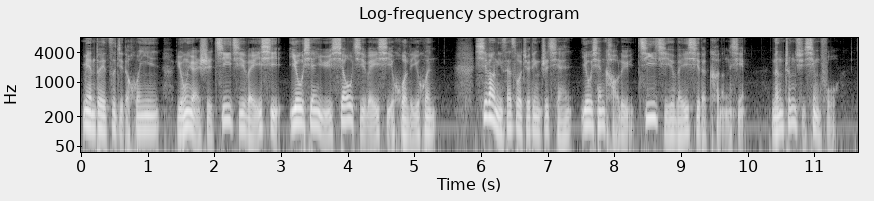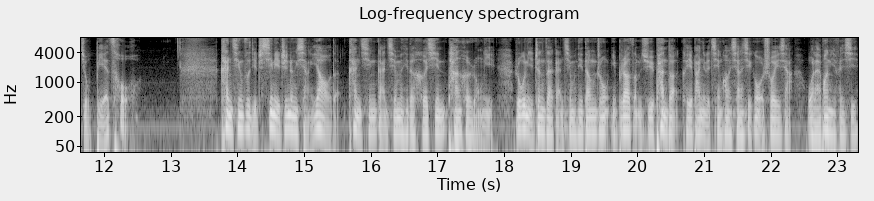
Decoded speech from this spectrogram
面对自己的婚姻，永远是积极维系优先于消极维系或离婚。希望你在做决定之前，优先考虑积极维系的可能性。能争取幸福，就别凑合。看清自己心里真正想要的，看清感情问题的核心，谈何容易？如果你正在感情问题当中，你不知道怎么去判断，可以把你的情况详细跟我说一下，我来帮你分析。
